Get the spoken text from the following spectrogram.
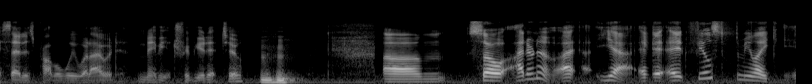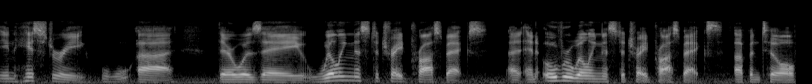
said is probably what I would maybe attribute it to. hmm Um, so I don't know. I yeah, it, it feels to me like in history, uh, there was a willingness to trade prospects, an over willingness to trade prospects up until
